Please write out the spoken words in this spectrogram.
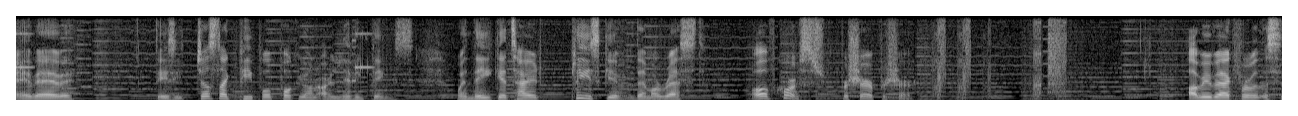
Eh, hey, baby. Daisy, just like people, Pokemon are living things. When they get tired, please give them a rest. Oh, of course. For sure, for sure. I'll be back for this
